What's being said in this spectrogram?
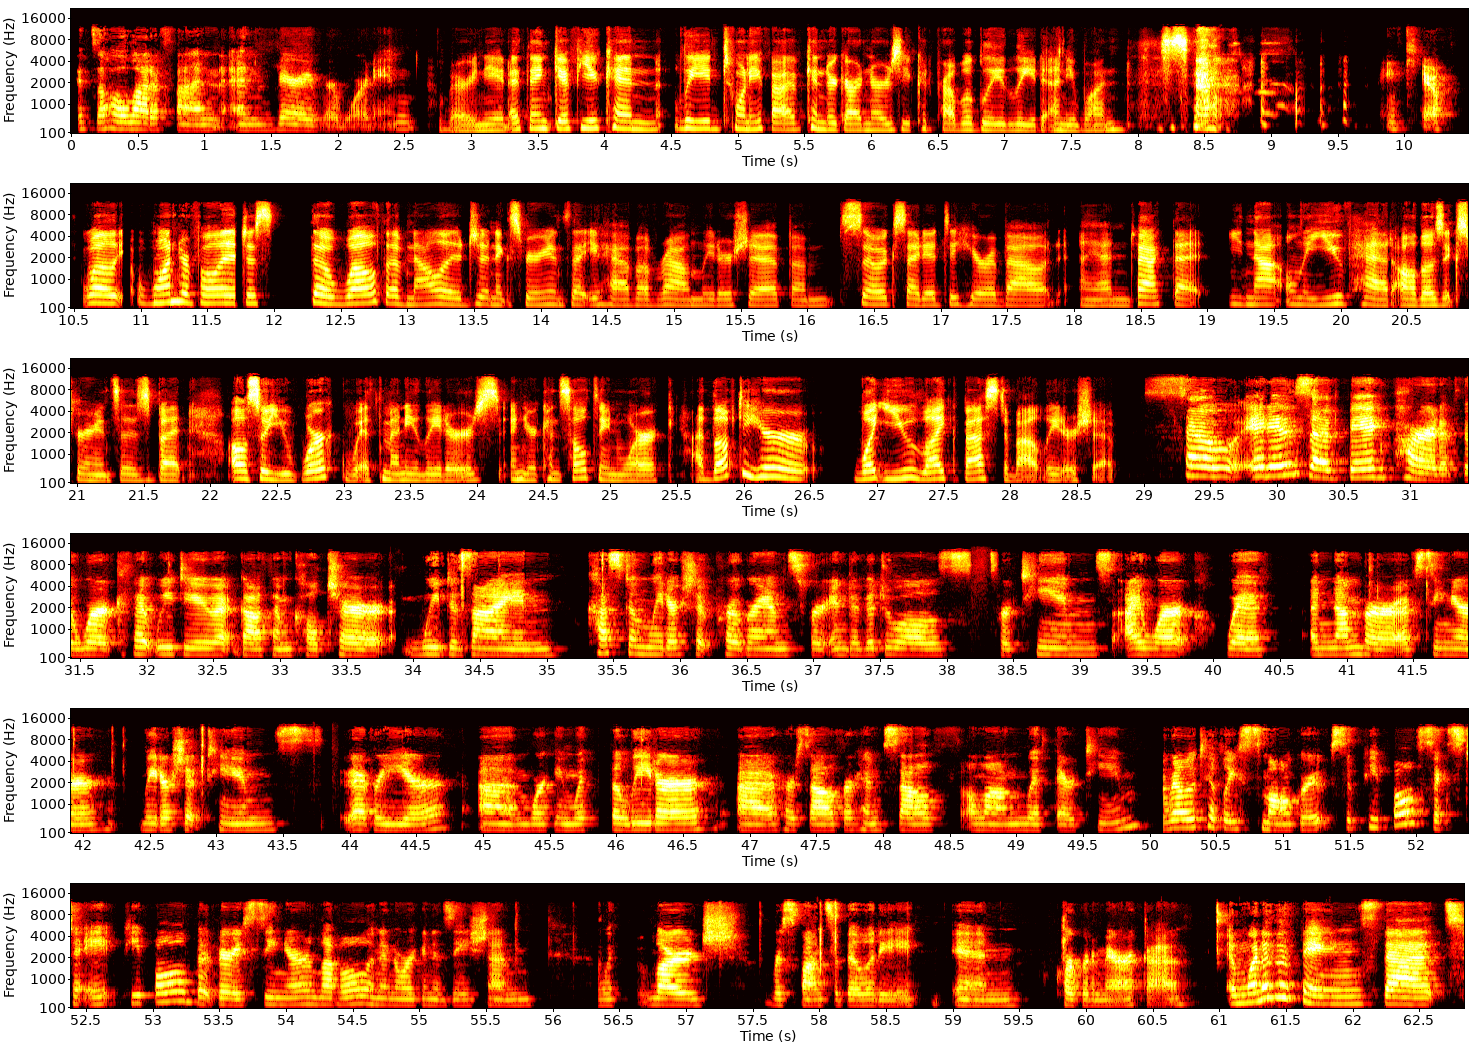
it's a whole lot of fun and very rewarding. Very neat. I think if you can lead 25 kindergartners, you could probably lead anyone. So thank you. Well, wonderful. It just the wealth of knowledge and experience that you have around leadership. I'm so excited to hear about and the fact that not only you've had all those experiences, but also you work with many leaders in your consulting work. I'd love to hear what you like best about leadership. So, it is a big part of the work that we do at Gotham Culture. We design custom leadership programs for individuals, for teams. I work with a number of senior leadership teams every year, um, working with the leader uh, herself or himself along with their team. Relatively small groups of people, six to eight people, but very senior level in an organization with large responsibility in corporate America. And one of the things that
